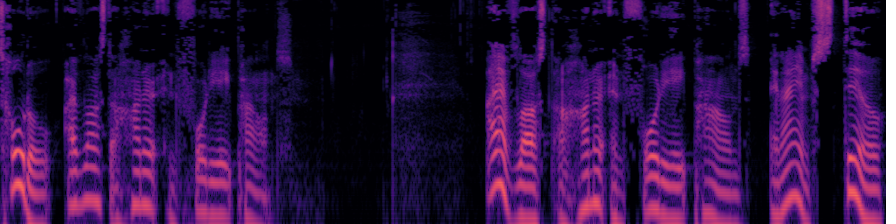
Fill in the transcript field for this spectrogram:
total, I've lost 148 pounds. I have lost 148 pounds and I am still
